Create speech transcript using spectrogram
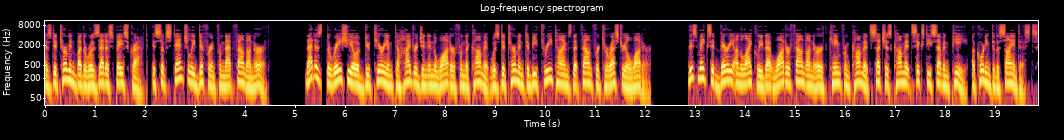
as determined by the Rosetta spacecraft, is substantially different from that found on Earth. That is, the ratio of deuterium to hydrogen in the water from the comet was determined to be three times that found for terrestrial water. This makes it very unlikely that water found on Earth came from comets such as Comet 67P, according to the scientists.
